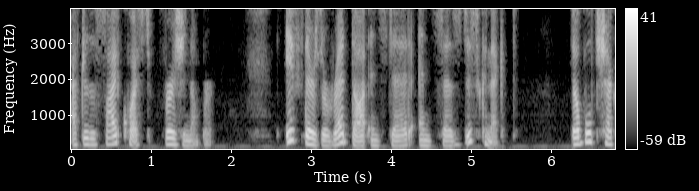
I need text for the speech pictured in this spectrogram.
after the SideQuest version number. If there's a red dot instead and says Disconnect, double check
